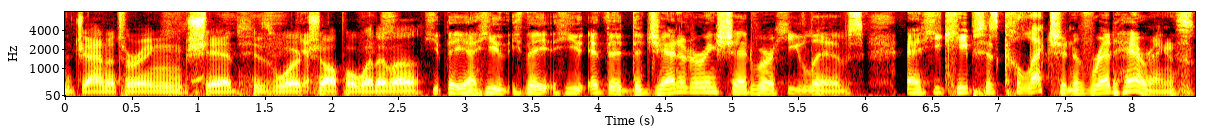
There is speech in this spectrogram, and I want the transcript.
janitoring shed, his workshop or whatever. He, yeah, he they he the the janitoring shed where he lives, and he keeps his collection of red herrings.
